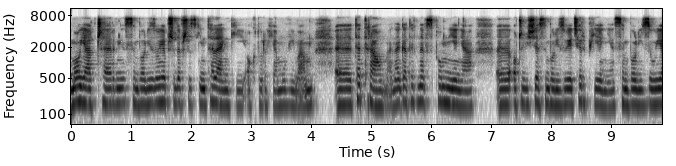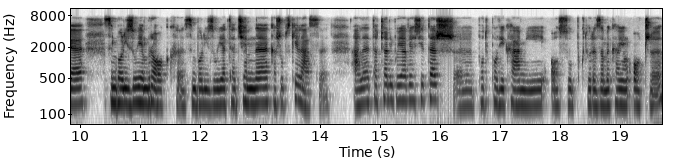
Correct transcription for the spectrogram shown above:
moja czerń symbolizuje przede wszystkim te lęki, o których ja mówiłam, y, te traumy, negatywne wspomnienia. Oczywiście symbolizuje cierpienie, symbolizuje, symbolizuje mrok, symbolizuje te ciemne kaszubskie lasy, ale ta czerń pojawia się też pod powiekami osób, które zamykają oczy.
